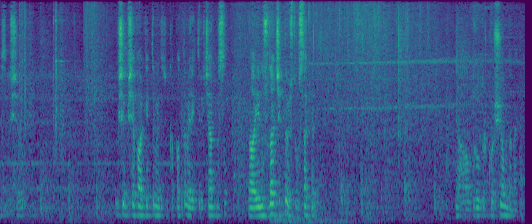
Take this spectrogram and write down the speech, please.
Biz ışığı... Işık bir şey fark ettirmedi. Kapattım elektrik çarpmasın. Daha yeni sudan çıktım üstüm ıslak benim. Ya aldır koşuyorum da ben.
